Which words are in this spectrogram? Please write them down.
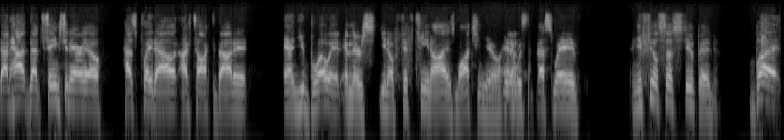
that had that same scenario has played out. I've talked about it, and you blow it, and there's you know 15 eyes watching you, and Yeah. it was the best wave, and you feel so stupid. But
